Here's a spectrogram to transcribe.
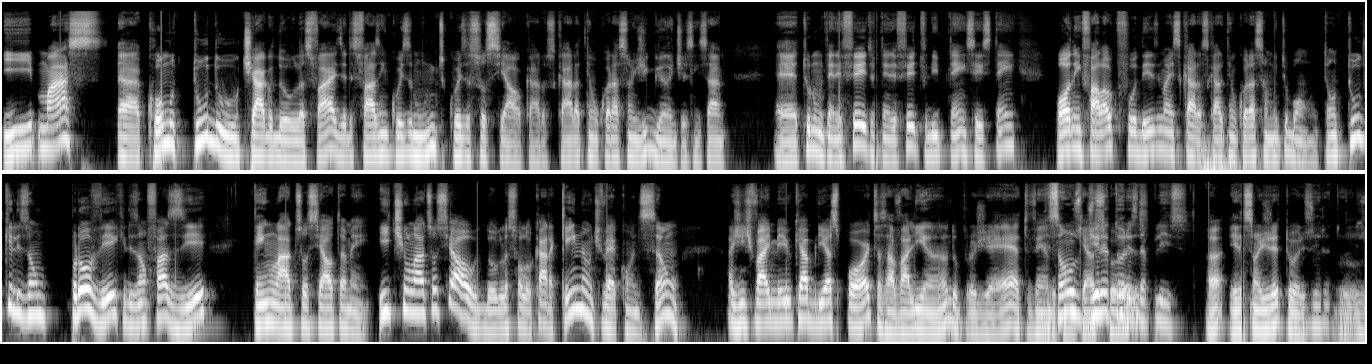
E, mas, ah, como tudo o Thiago Douglas faz, eles fazem coisa, muito coisa social, cara. Os caras têm um coração gigante, assim, sabe? É, todo mundo tem defeito, tem defeito, Felipe tem, vocês têm. Podem falar o que for deles, mas, cara, os caras têm um coração muito bom. Então, tudo que eles vão prover, que eles vão fazer, tem um lado social também. E tinha um lado social. O Douglas falou, cara, quem não tiver condição, a gente vai meio que abrir as portas, avaliando o projeto, vendo Eles são os é diretores da Please. Hã? Eles são os diretores, Os diretores. os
